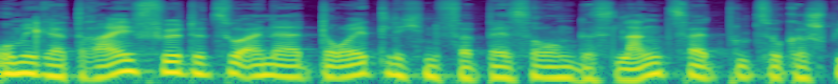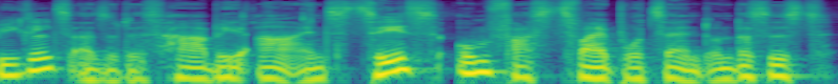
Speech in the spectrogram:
Omega-3 führte zu einer deutlichen Verbesserung des Langzeitblutzuckerspiegels, also des HbA1cs, um fast 2%. Und das ist,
